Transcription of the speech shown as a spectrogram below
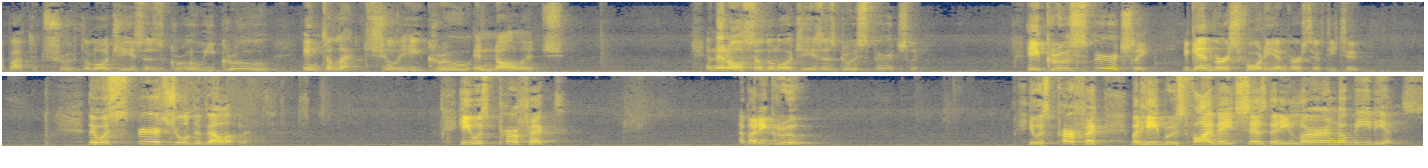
about the truth. The Lord Jesus grew. He grew intellectually, he grew in knowledge. And then also, the Lord Jesus grew spiritually. He grew spiritually. Again, verse 40 and verse 52. There was spiritual development. He was perfect, but he grew. He was perfect, but Hebrews 5 8 says that he learned obedience.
